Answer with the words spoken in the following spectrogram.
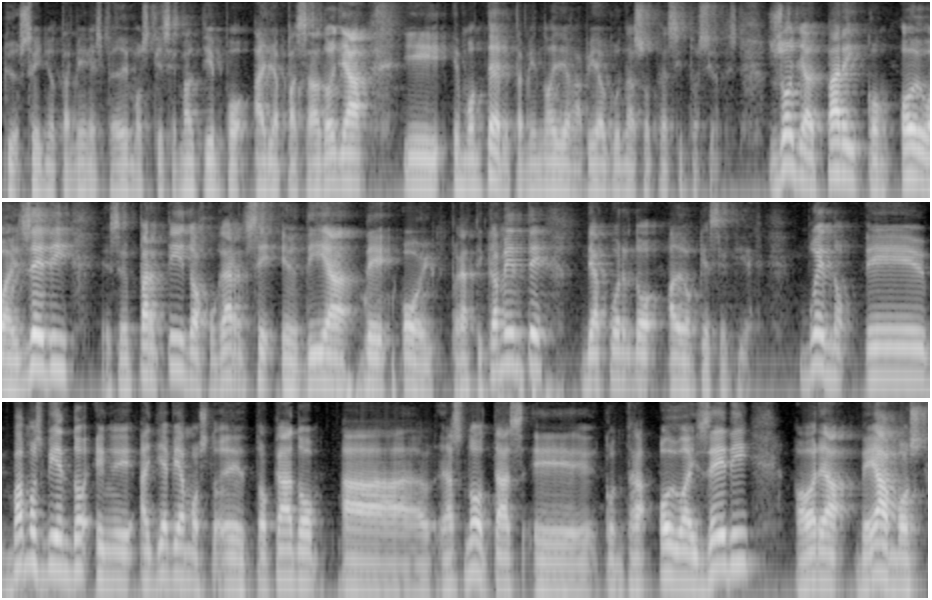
cruceño también. Esperemos que ese mal tiempo haya pasado ya y en Montero también no hayan habido algunas otras situaciones. Royal Party con Always Ready es el partido a jugarse el día de hoy, prácticamente de acuerdo a lo que se tiene. Bueno, eh, vamos viendo, en, eh, allí habíamos eh, tocado a las notas contra Always Ready. Ahora veamos,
